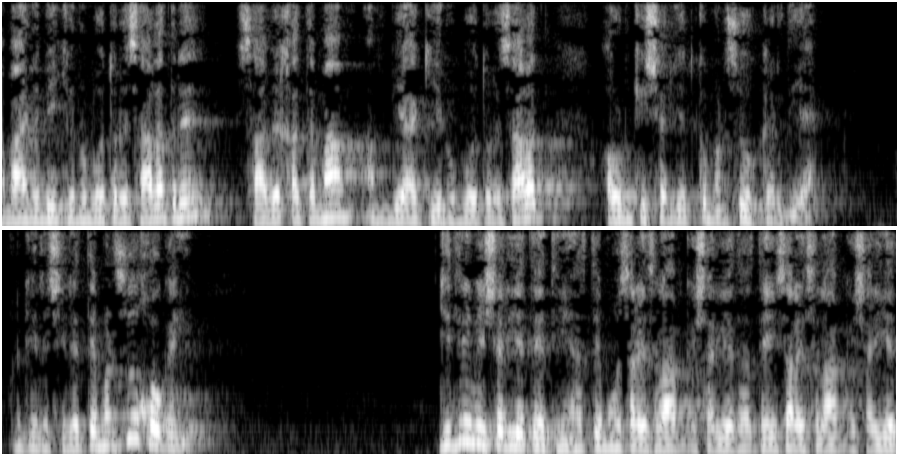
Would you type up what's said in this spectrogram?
ہمارے نبی کی نبوت و رسالت نے سابقہ تمام انبیاء کی نبوت و رسالت اور ان کی شریعت کو منسوخ کر دیا ہے۔ ان کی شریعتیں منسوخ ہو گئی جتنی بھی شریعتیں تھیں، حضرت موسیٰ علیہ السلام کی شریعت، حضرت عیسیٰ علیہ السلام کی شریعت،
